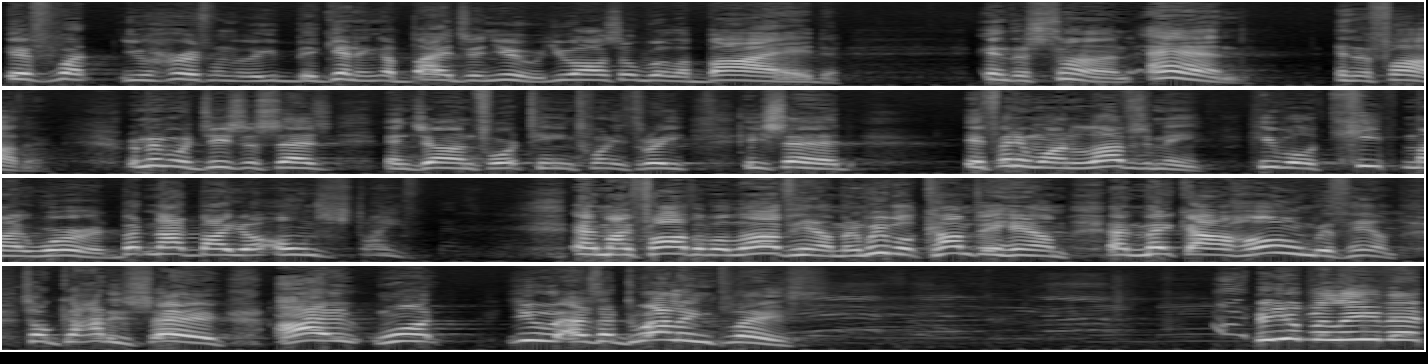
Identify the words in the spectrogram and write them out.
if what you heard from the beginning abides in you, you also will abide in the Son and in the Father. Remember what Jesus says in John 14 23? He said, If anyone loves me, he will keep my word, but not by your own strength. And my Father will love him, and we will come to him and make our home with him. So God is saying, I want you as a dwelling place. Do you believe it?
